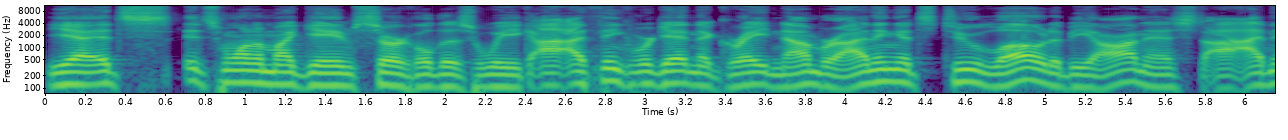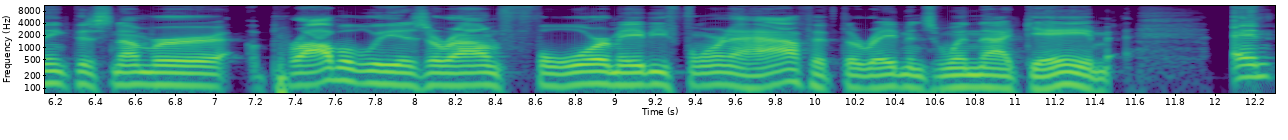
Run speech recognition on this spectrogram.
Yeah, it's it's one of my games circled this week. I, I, think we're getting a great number. I think it's too low to be honest. I, I think this number probably is around four, maybe four and a half if the Ravens win that game. And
